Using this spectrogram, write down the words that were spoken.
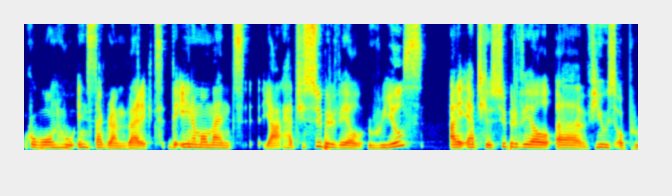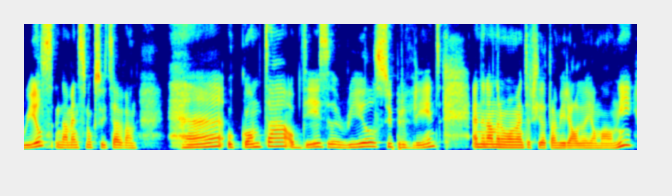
gewoon hoe Instagram werkt. De ene moment ja, heb je superveel reels, Allee, heb je superveel uh, views op reels en dat mensen ook zoiets hebben van Hè, hoe komt dat op deze reel? Super vreemd. En een andere moment heb je dat dan weer al helemaal niet.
